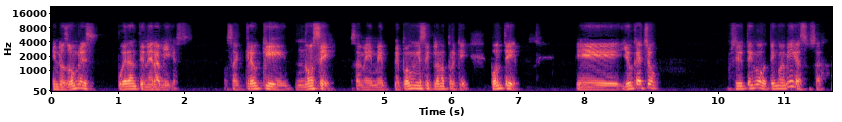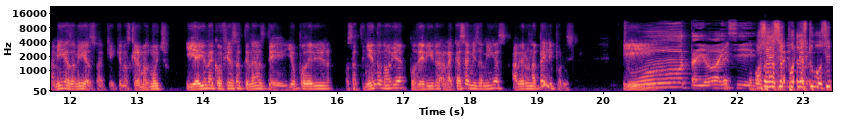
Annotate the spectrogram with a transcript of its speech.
en los hombres, puedan tener amigas. O sea, creo que no sé. O sea, me, me, me pongo en ese plano porque, ponte, eh, yo cacho, pues yo tengo, tengo amigas, o sea, amigas, amigas, o sea, que, que nos queremos mucho. Y hay una confianza tenaz de yo poder ir, o sea, teniendo novia, poder ir a la casa de mis amigas a ver una peli, por decir. Puta, yo ahí sí. O sea, sí puedes tú, sí,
